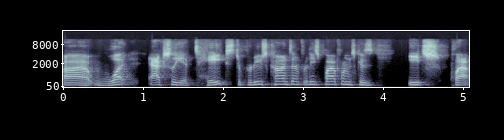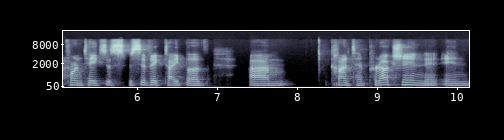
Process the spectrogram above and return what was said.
uh, what actually it takes to produce content for these platforms because each platform takes a specific type of um, content production and, and,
